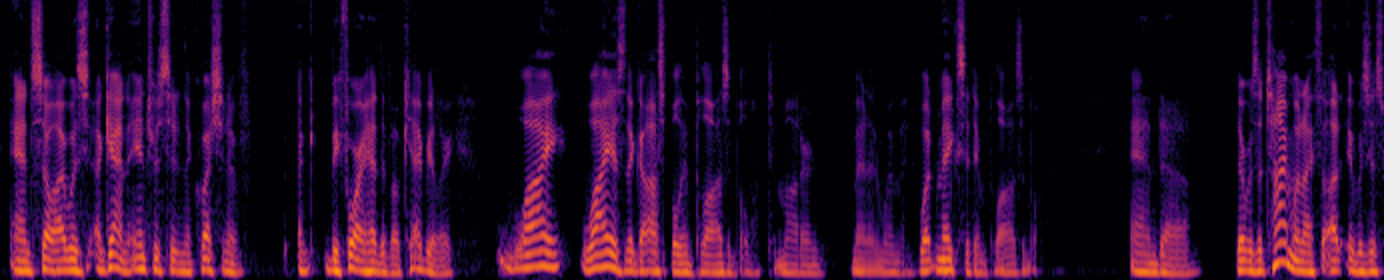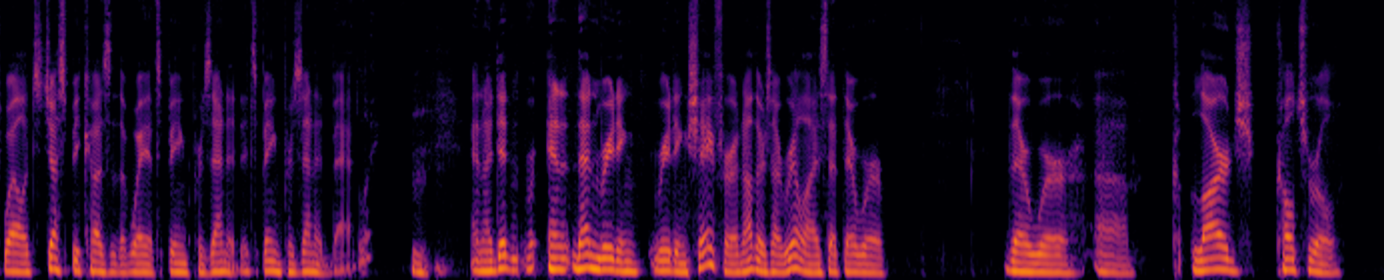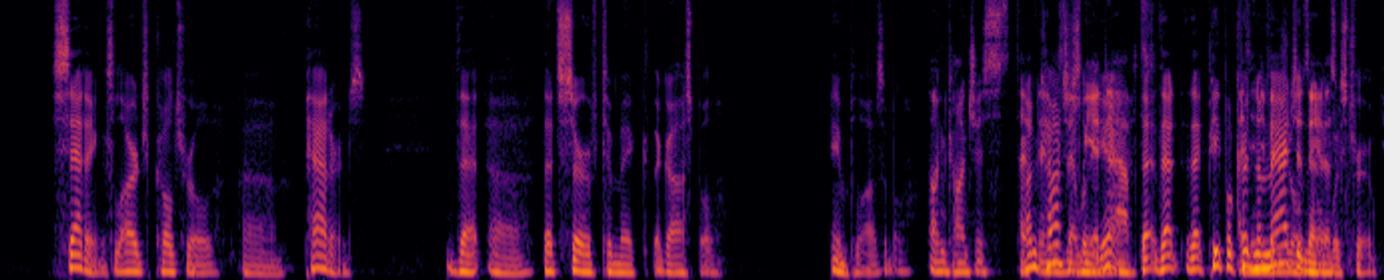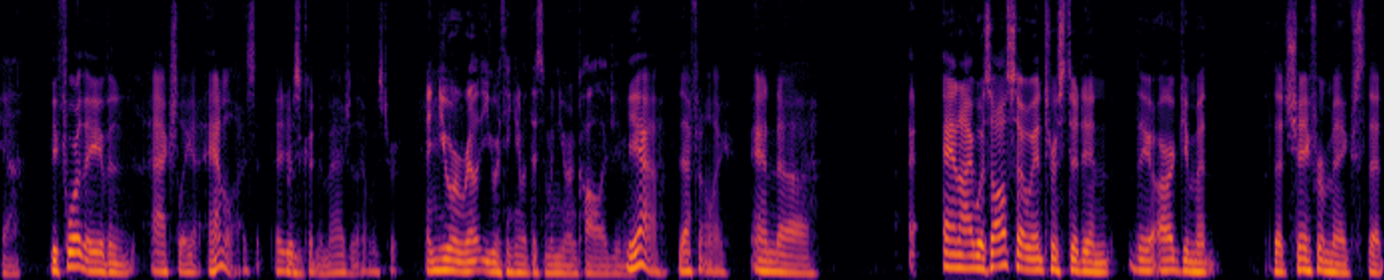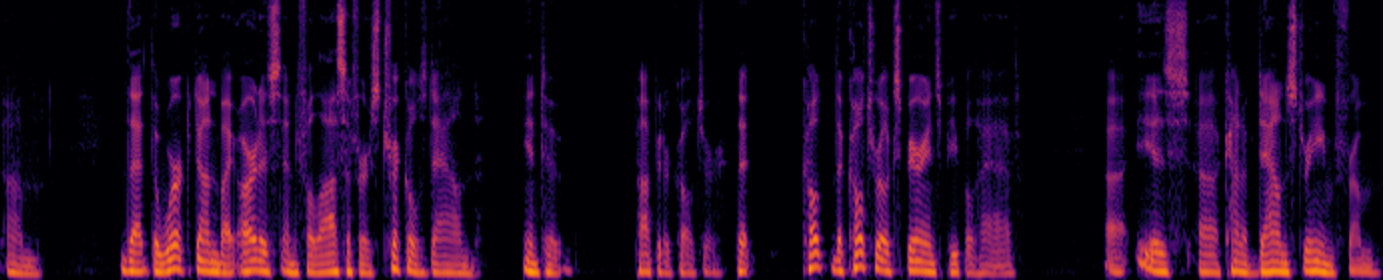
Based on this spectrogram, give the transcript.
And so I was again interested in the question of uh, before I had the vocabulary, why why is the gospel implausible to modern men and women? What makes it implausible? And uh, there was a time when I thought it was just well, it's just because of the way it's being presented. It's being presented badly and I didn't. And then reading reading Schaeffer and others, I realized that there were there were uh, c- large cultural settings, large cultural um, patterns that uh, that served to make the gospel implausible, unconscious type things that unconsciously. we yeah, adapt. that, that that people couldn't imagine that it was true yeah. before they even actually analyzed it. They just Hmm. couldn't imagine that was true. And you were really you were thinking about this when you were in college, even. Yeah, definitely. And uh, and I was also interested in the argument that Schaeffer makes that um, that the work done by artists and philosophers trickles down into popular culture. That cult, the cultural experience people have uh, is uh, kind of downstream from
